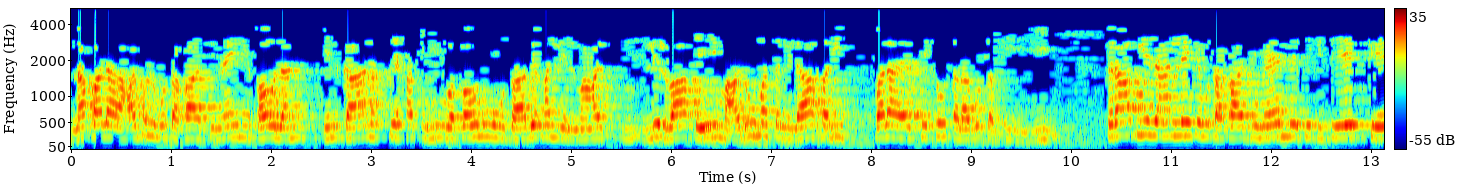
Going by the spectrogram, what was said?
نقل احد المتقاسمين قولا ان كان صحته وكونه مطابقا للواقع معلومه للاخر فلا يصح طلب تفصيله پھر آپ یہ جان لیں کہ متقاسمین میں سے کسی ایک کے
